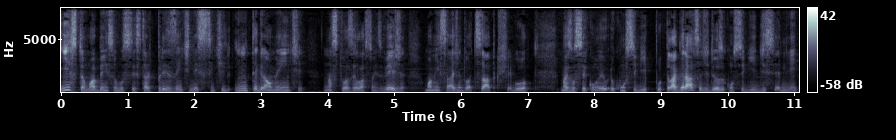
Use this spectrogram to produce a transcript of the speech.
isto é uma benção, você estar presente nesse sentido, integralmente nas tuas relações. Veja, uma mensagem do WhatsApp que chegou, mas você eu, eu consegui, pela graça de Deus, eu consegui discernir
